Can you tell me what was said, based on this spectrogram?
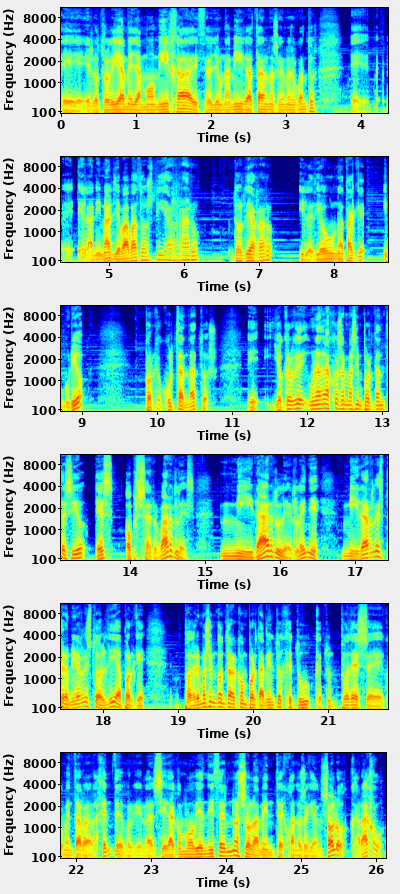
eh, el otro día me llamó mi hija, dice, oye, una amiga, tal, no sé qué, no sé cuántos. eh, el animal llevaba dos días raro, dos días raro, y le dio un ataque y murió porque ocultan datos. Eh, yo creo que una de las cosas más importantes, Io, es observarles, mirarles, leñe, mirarles, pero mirarles todo el día, porque podremos encontrar comportamientos que tú, que tú puedes eh, comentarle a la gente, porque la ansiedad, como bien dices, no solamente es cuando se quedan solos, carajo.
